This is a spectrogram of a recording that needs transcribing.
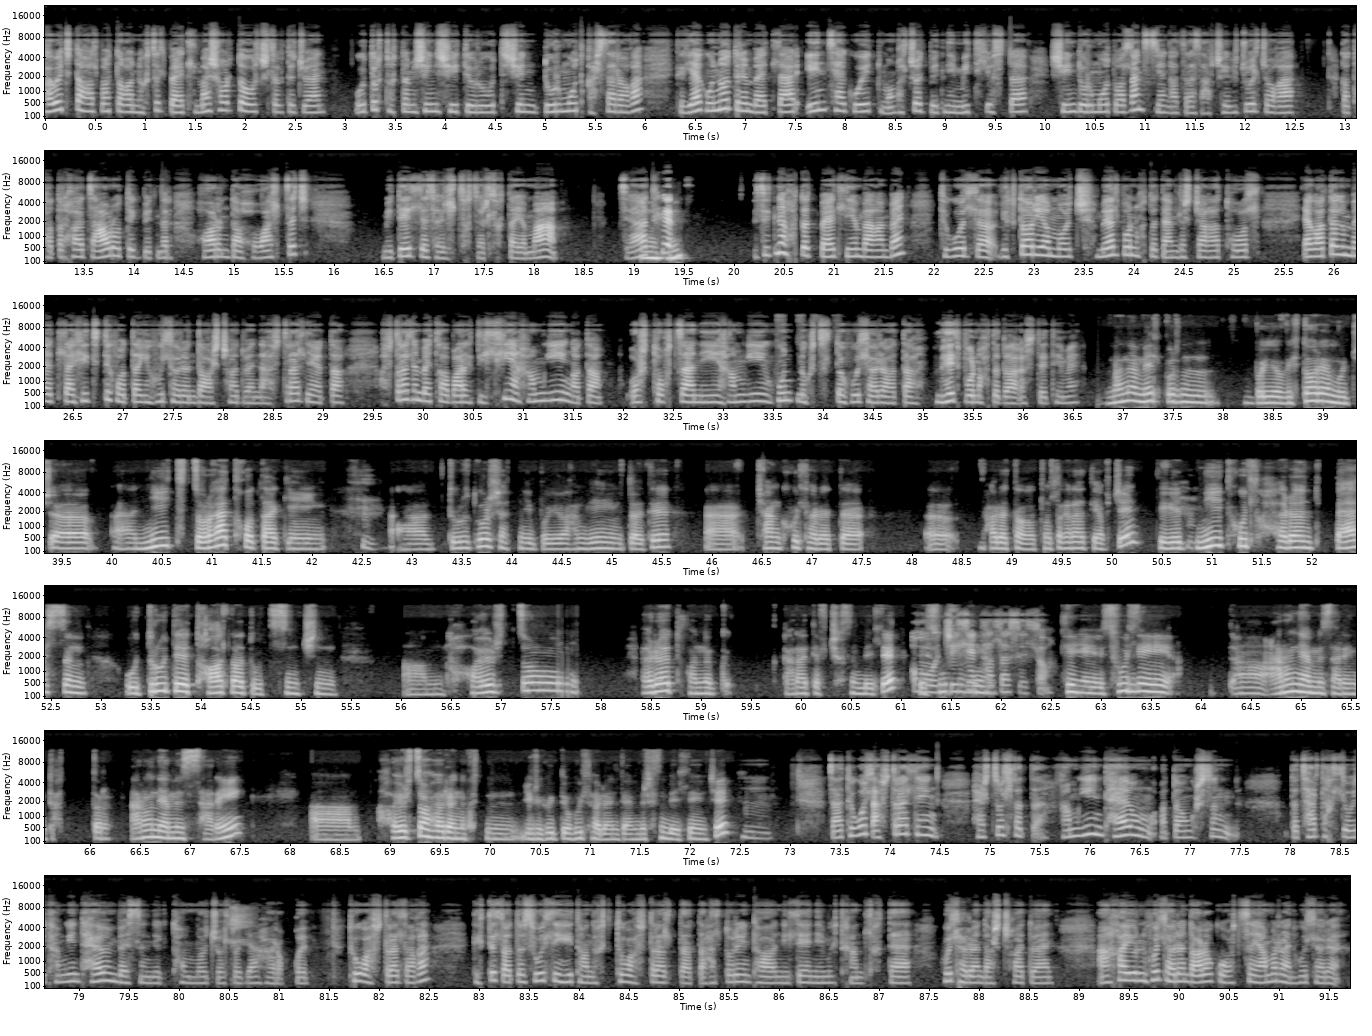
ковидтай холбоотойгоор нөхцөл байдал маш хурдан өөрчлөгдөж байна өдөр тутам шинэ шийдвэрүүд, шинэ дүрмүүд гарсаар байгаа. Тэгэхээр яг өнөөдрийн байдлаар энэ цаг үед монголчууд бидний мэдэх ёстой шинэ дүрмүүд болон засгийн газраас авч хэрэгжүүлж байгаа одоо тодорхой заавруудыг бид нар хоорондоо хуваалцаж мэдээлэлээ солилцох зорилготой юм аа. За тэгэхээр Сидней хотод байдал юм байгаа юм байна. Тэгвэл Виктория мууж Мельбурн хотод амьдарч байгаа тул яг одоогийн байдлаар хэддэх удаагийн хөл хориондоо орчход байна. Австралийн одоо Австралийн байтугай баг дэлхийн хамгийн одоо урт хугацааны хамгийн хүнд нөхцөлтэй хөл хорой одоо Мельбурн хотод байгаа штэ тийм ээ. Манай Мельбурн буюу Виктория мужи нийт 6 дахь удаагийн 4-р шатны буюу хамгийн одоо тий чанга хөл хоройтой хориотойгоо тулгараад явж байна. Тэгээд нийт хөл хорионд байсан өдрүүдэд тоолоод үзсэн чинь 220 хоног гараад явчихсан байлээ. Оо жилийн талаас илүү. Тийм сүүлийн 18 сарын дотор 18 сарын а 220 оногт нь ерөөхдөө хөл хорионд амьдэрсэн байлээ энэ ч. За тэгвэл Австралийн харьцуулахад хамгийн тайван одоо өнгөрсөн одоо цар тахлын үед хамгийн тайван байсан нэг том мууж бол яа харахгүй Төв Австрал байгаа. Гэтэл одоо сүүлийн хэд хоногт Төв Австралд одоо халдварын тоо нэлээ нэмэгдэх хандлагатай хөл хорионд орчход байна. Анхаа ер нь хөл хорионд ороогүй утсан ямар байна хөл хорой?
